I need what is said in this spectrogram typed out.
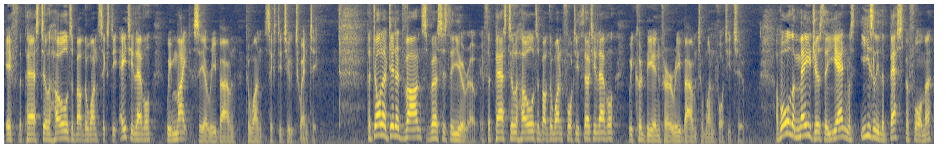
If the pair still holds above the 160.80 level, we might see a rebound to 162.20. The dollar did advance versus the euro. If the pair still holds above the 140.30 level, we could be in for a rebound to 142. Of all the majors, the yen was easily the best performer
